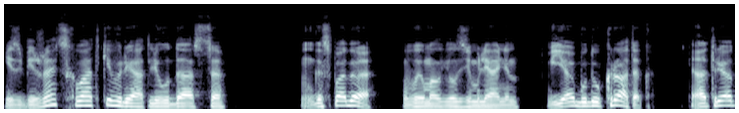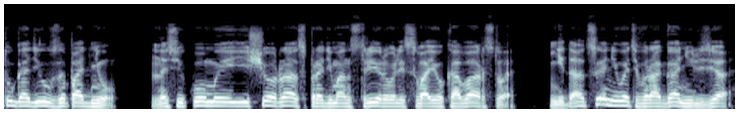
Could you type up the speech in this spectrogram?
Избежать схватки вряд ли удастся. «Господа», — вымолвил землянин, — «я буду краток. Отряд угодил в западню. Насекомые еще раз продемонстрировали свое коварство. Недооценивать врага нельзя.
